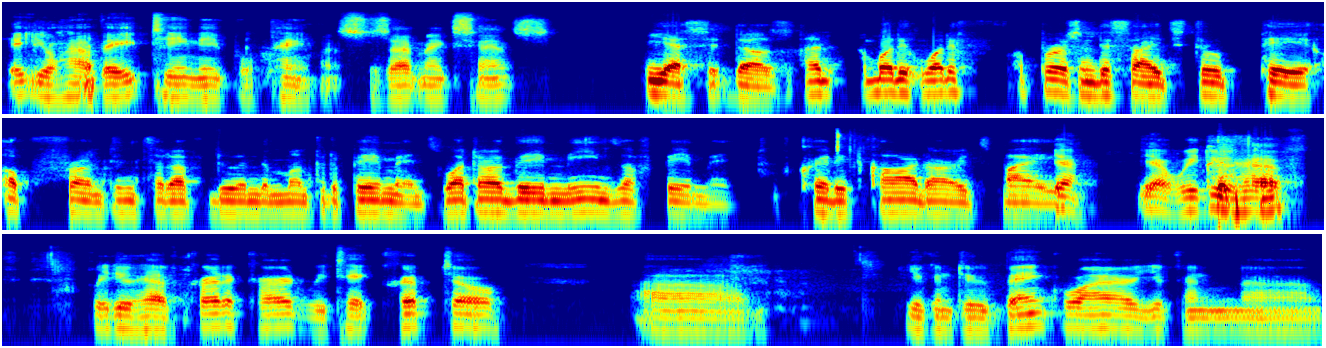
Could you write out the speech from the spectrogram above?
you'll have 18 equal payments. Does that make sense? Yes, it does. And what if a person decides to pay upfront instead of doing the monthly payments? What are the means of payment? Credit card or it's by Yeah, yeah, we do Crypto? have we do have credit card. We take crypto. Um, you can do bank wire. You can uh,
